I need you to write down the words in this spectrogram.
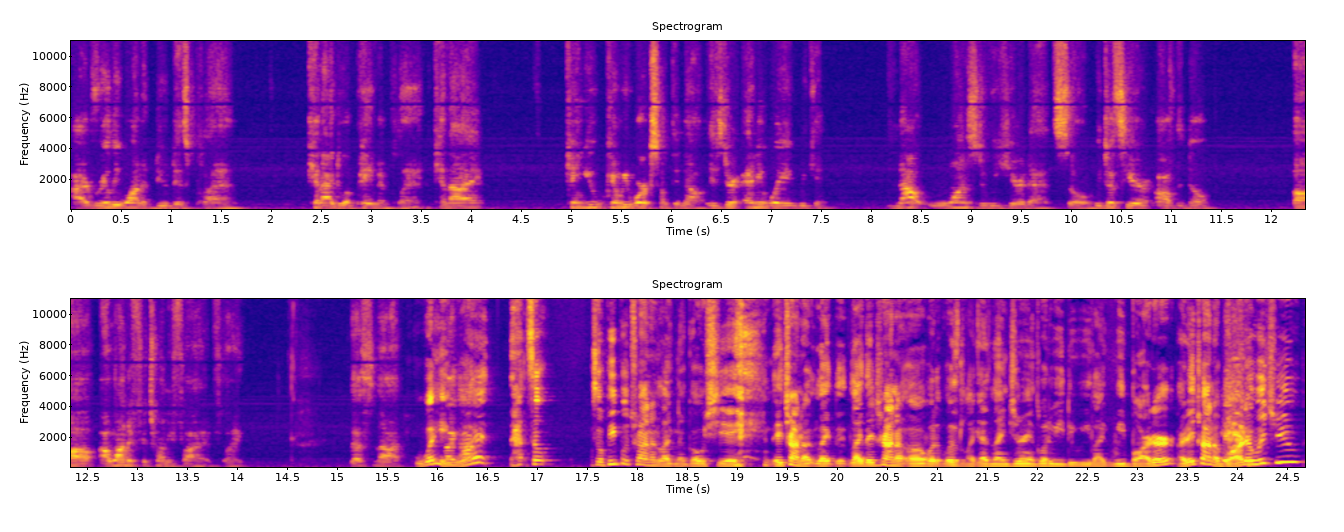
i really want to do this plan. Can i do a payment plan? Can i can you can we work something out? Is there any way we can? Not once do we hear that. So we just hear off the dome. Uh, I want it for twenty five. Like, that's not. Wait, like, what? I, so so people trying to like negotiate. they trying to like like they trying to uh what was like as Nigerians what do we do? We like we barter? Are they trying to barter with you?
